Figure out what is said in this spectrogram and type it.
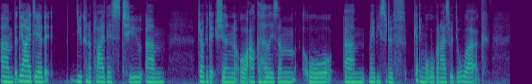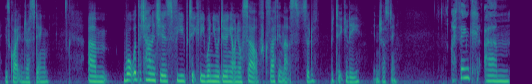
um, but the idea that you can apply this to um, drug addiction or alcoholism or um, maybe sort of getting more organized with your work is quite interesting. Um, what were the challenges for you, particularly when you were doing it on yourself? Because I think that's sort of particularly interesting. I think um,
